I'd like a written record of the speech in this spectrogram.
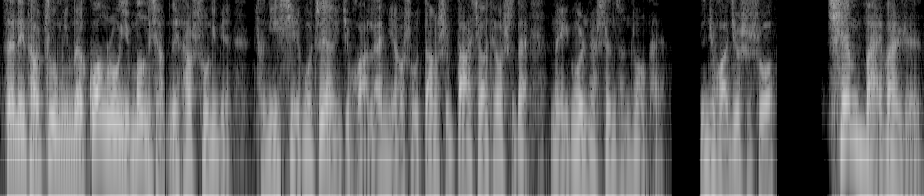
在那套著名的《光荣与梦想》那套书里面，曾经写过这样一句话来描述当时大萧条时代美国人的生存状态。那句话就是说，千百万人。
